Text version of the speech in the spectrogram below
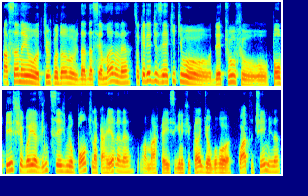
passando aí o triple double da, da semana, né? Só queria dizer aqui que o The Truth, o, o Paul Pierce, chegou aí a 26 mil pontos na carreira, né? Uma marca aí significante, jogou quatro times, né?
